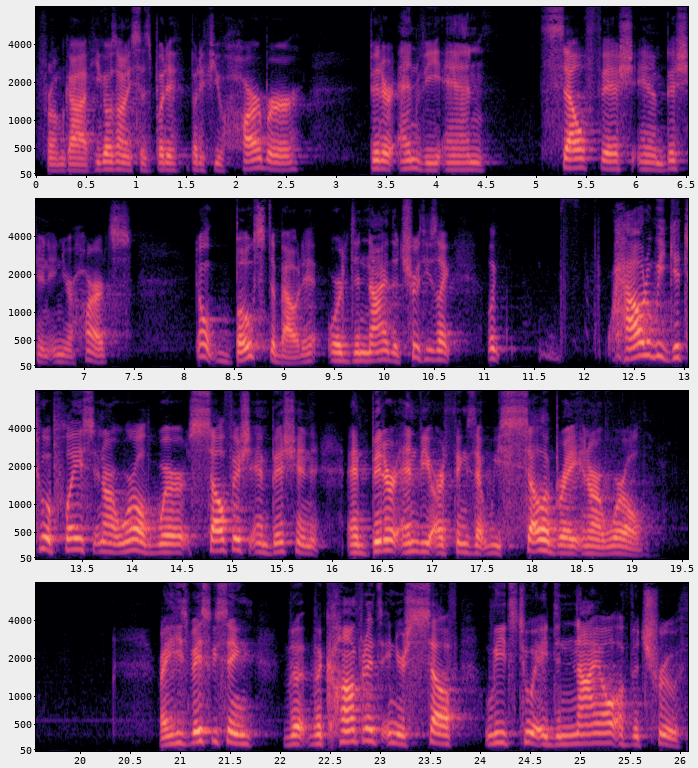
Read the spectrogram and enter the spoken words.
from God. He goes on, he says, But if, but if you harbor bitter envy and selfish ambition in your hearts, don't boast about it or deny the truth. He's like, look, how do we get to a place in our world where selfish ambition and bitter envy are things that we celebrate in our world? Right? He's basically saying The, the confidence in yourself leads to a denial of the truth.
